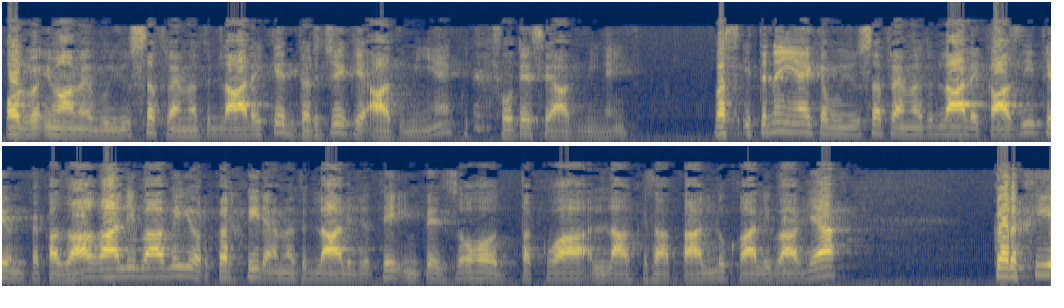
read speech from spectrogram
اور وہ امام ابو یوسف رحمت اللہ علیہ کے درجے کے آدمی ہیں، کچھ چھوٹے سے آدمی نہیں۔ بس اتنا ہی ہے کہ ابو یوسف رحمت اللہ علیہ قاضی تھے، ان پہ قضا غالب آ گئی اور کرخی رحمت اللہ علیہ جو تھے، ان پہ زہد تقوا اللہ کے ساتھ تعلق غالب آ گیا۔ کرخی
